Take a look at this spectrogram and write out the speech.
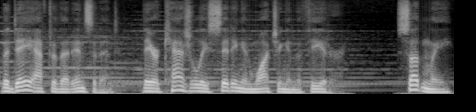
The day after that incident, they are casually sitting and watching in the theater. Suddenly,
